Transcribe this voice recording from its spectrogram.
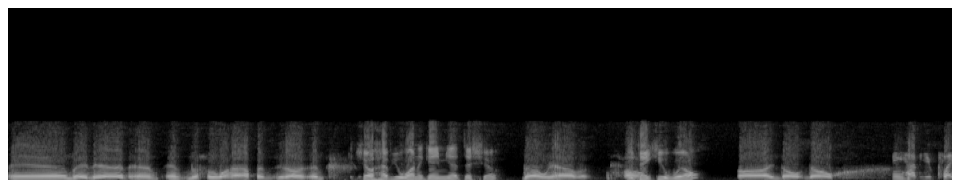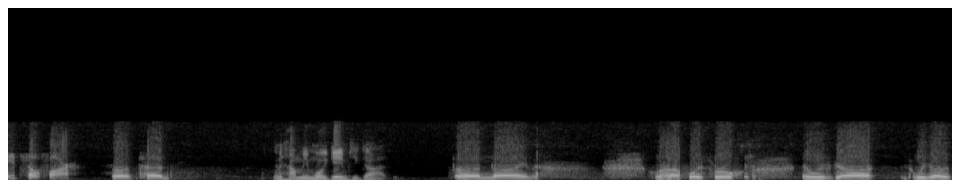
and they did, and and this is what happens. You know, and So have you won a game yet this year? no, we haven't. You think you will? I don't know. How many have you played so far? Uh, ten, And how many more games you got? uh, nine. We're halfway through, and we've got we got a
